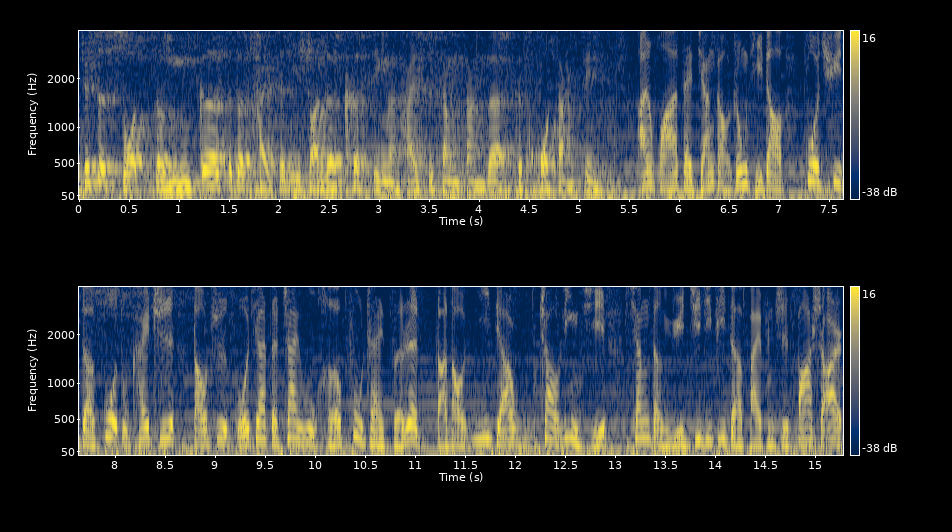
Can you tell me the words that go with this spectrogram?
就是说整个这个财政预算的克星呢，还是相当的一个扩张性。安华在讲稿中提到，过去的过度开支导致国家的债务和负债责任达到一点五兆令吉，相等于 GDP 的百分之八十二。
